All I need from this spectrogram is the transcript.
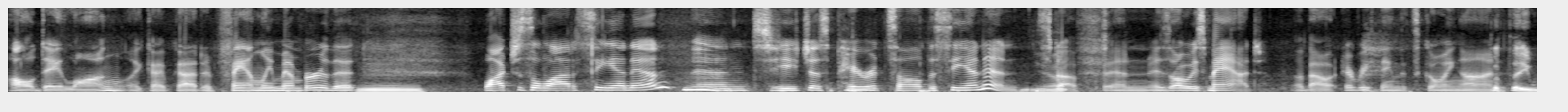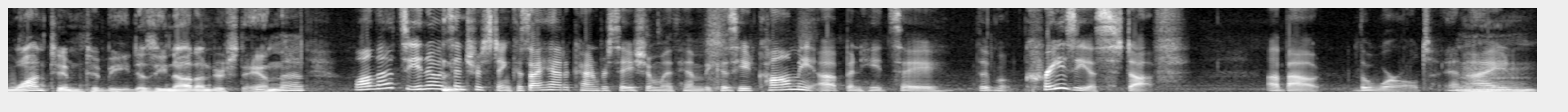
all day long, like I've got a family member that hmm. watches a lot of CNN hmm. and he just parrots all the CNN Yeah. stuff and is always mad about everything that's going on. But they want him to be. Does he not understand that? Well, that's you know it's interesting because I had a conversation with him because he'd call me up and he'd say the craziest stuff about the world, and Mhm.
